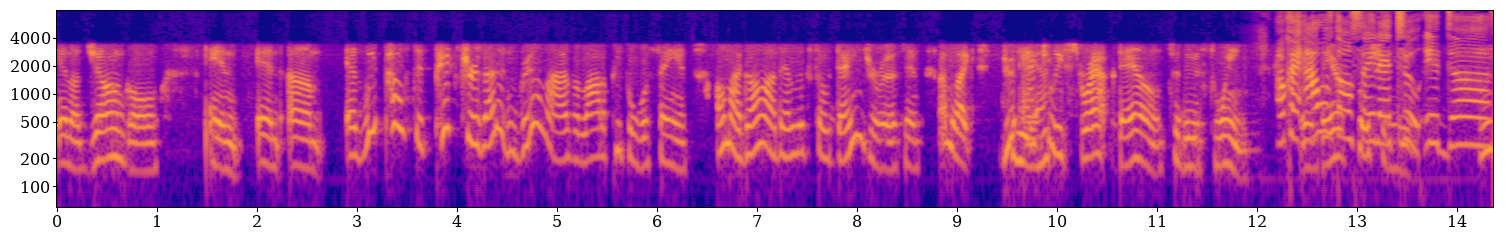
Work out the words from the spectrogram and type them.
in a jungle, and and um, as we posted pictures, I didn't realize a lot of people were saying, "Oh my God, that looks so dangerous," and I'm like, "You're Yeah. actually strapped down to this swing." Okay, I was gonna say that too. you. It does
